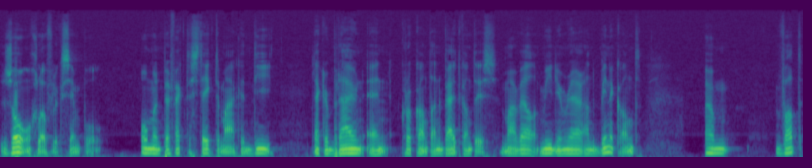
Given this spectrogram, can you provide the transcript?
zo ongelooflijk simpel om een perfecte steak te maken die lekker bruin en krokant aan de buitenkant is, maar wel medium rare aan de binnenkant. Um, wat,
